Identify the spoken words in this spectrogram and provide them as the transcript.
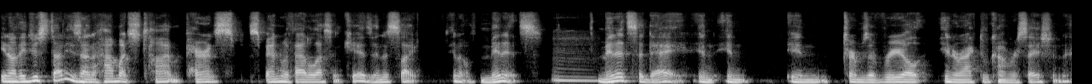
You know, they do studies on how much time parents spend with adolescent kids, and it's like you know minutes, mm. minutes a day in in in terms of real interactive conversation.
